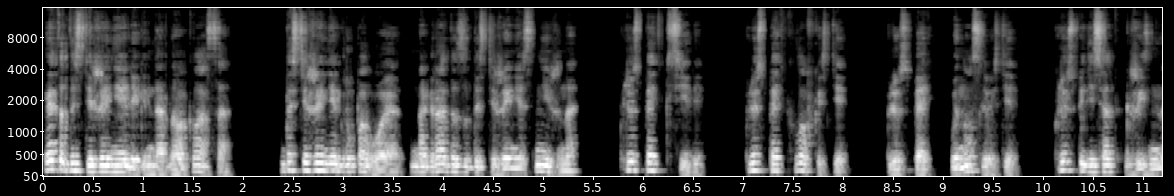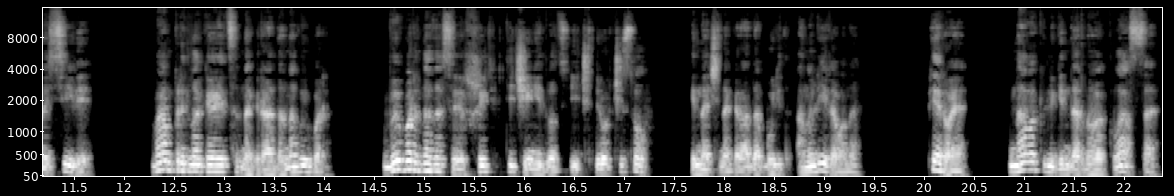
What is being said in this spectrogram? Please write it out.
Это достижение легендарного класса. Достижение групповое. Награда за достижение снижена. Плюс 5 к силе. Плюс 5 к ловкости. Плюс 5 к выносливости. Плюс 50 к жизненной силе. Вам предлагается награда на выбор. Выбор надо совершить в течение 24 часов, иначе награда будет аннулирована. Первое. Навык легендарного класса.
